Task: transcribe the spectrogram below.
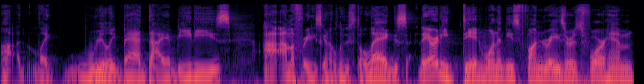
uh, like really bad diabetes. I, am afraid he's going to lose the legs. They already did one of these fundraisers for him.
